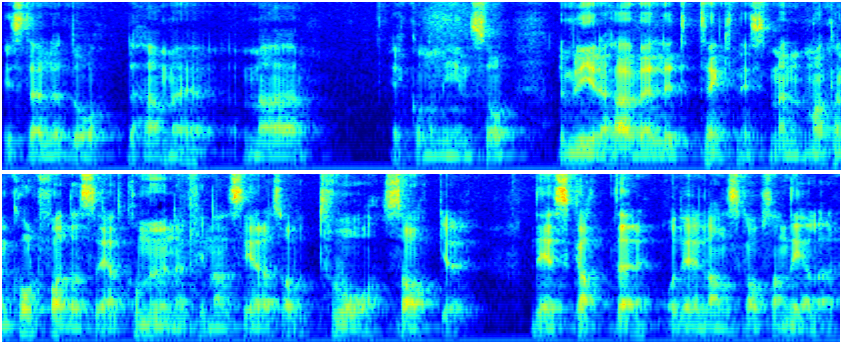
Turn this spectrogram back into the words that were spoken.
istället då, det här med, med ekonomin så nu blir det här väldigt tekniskt men man kan kortfattat säga att kommunen finansieras av två saker. Det är skatter och det är landskapsandelar,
